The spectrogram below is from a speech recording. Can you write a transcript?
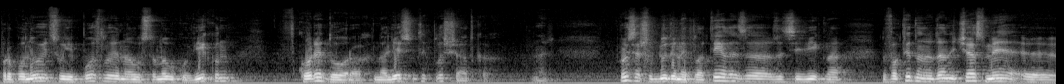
пропонують свої послуги на установку вікон в коридорах, на лісних площадках. Просять, щоб люди не платили за, за ці вікна. Ну, фактично на даний час ми е,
